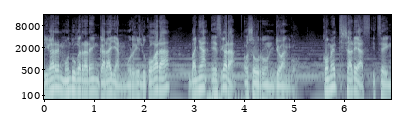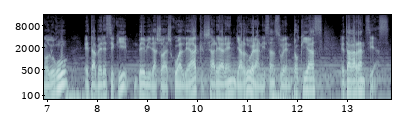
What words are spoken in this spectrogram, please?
Bigarren mundu gerraren garaian murgilduko gara, baina ez gara oso urrun joango. Komet sareaz hitz egingo dugu eta bereziki B bidasoa eskualdeak sarearen jardueran izan zuen tokiaz eta garrantziaz.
